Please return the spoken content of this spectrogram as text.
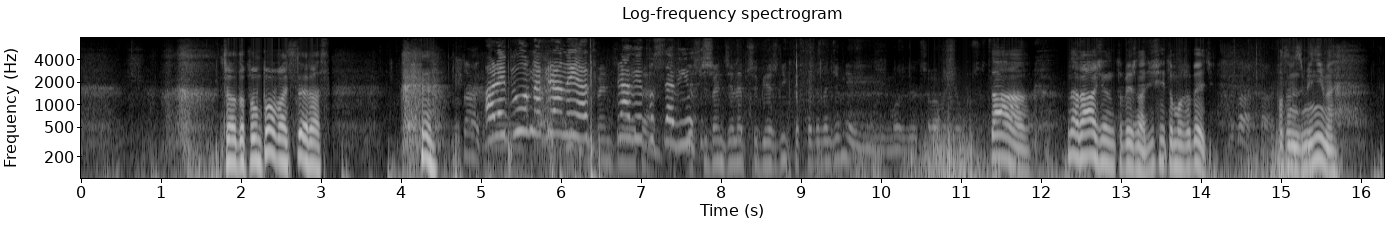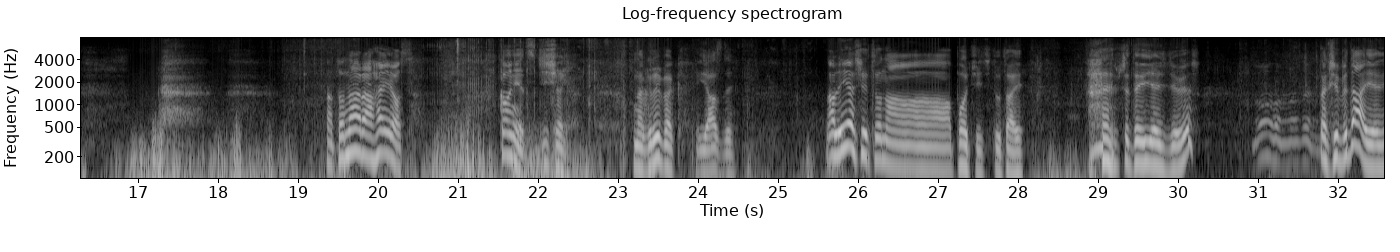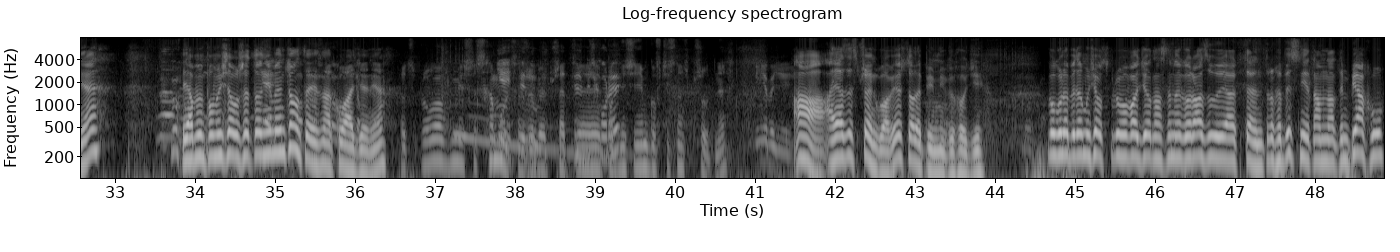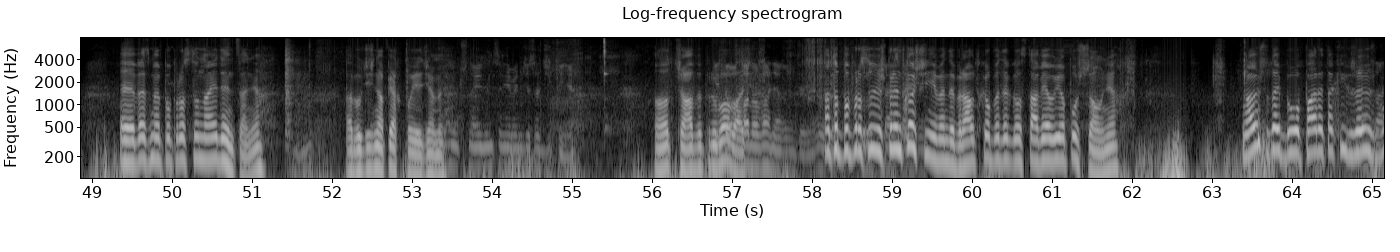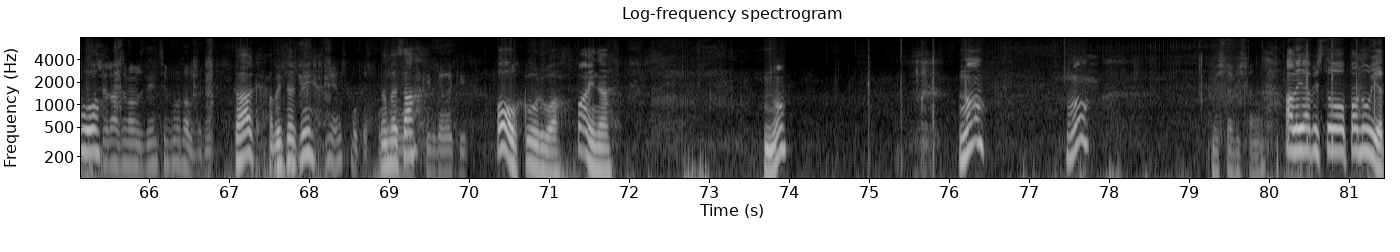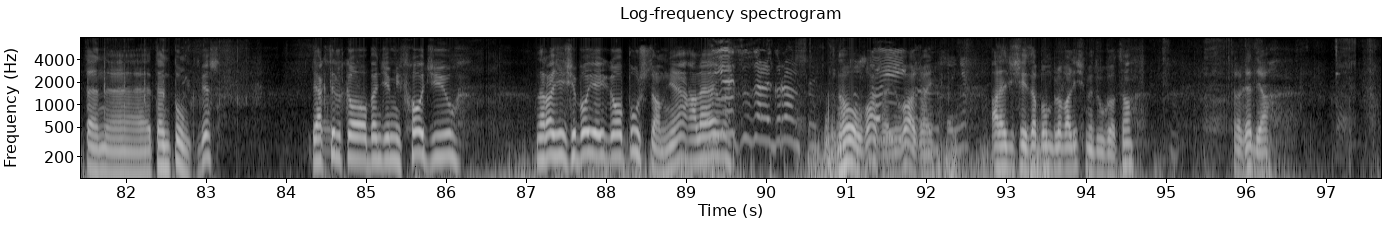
Trzeba dopompować teraz. No tak. Ale było nagrane jak Będzie prawie ten, postawiłeś. Jeśli będzie lepszy bieżnik, to wtedy będzie mniej może trzeba będzie opuszczać. Tak, na razie, no to wiesz, na dzisiaj to może być. Tak, tak. Potem zmienimy. A to nara, hejos. Koniec dzisiaj. Nagrywek i jazdy. Ale jest się co napocić tutaj przy tej jeździe, wiesz? No, no. Tak się wydaje, nie? Ja bym pomyślał, że to nie męczące jest na kładzie, nie? Choć spróbowałbym jeszcze z hamulcem, żeby przed Ty e, chory? podniesieniem go wcisnąć w przód, nie? I nie będzie jeździć. A, a ja ze sprzęgła, wiesz, to lepiej mi wychodzi. W ogóle będę musiał spróbować od następnego razu, jak ten trochę wysnie tam na tym piachu, e, wezmę po prostu na jedynce, nie? Albo gdzieś na piach pojedziemy. Nie wiem, czy na jedynce nie będzie za dziki, nie? O, trzeba wypróbować. opanowania będzie, nie? A to po prostu już prędkości nie będę brał, tylko będę go stawiał i opuszczał, nie? No już tutaj było parę takich, że już Tak, było... Trzy razy mam zdjęcie, było dobrze, nie? Tak? A wyślesz mi? Nie wiem, spoko, spoko. Na mesa? Kilka takich. O kurwa, fajne. No. No. No. Myślę, wyślę, no. Ale ja wiesz to opanuję ten, e, ten punkt, wiesz? Jak tylko będzie mi wchodził, na razie się boję i go opuszczam, nie? O Ale, Jezus, ale gorący. no uważaj, uważaj. gorący? Ale dzisiaj zabomblowaliśmy długo, co? Tragedia.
